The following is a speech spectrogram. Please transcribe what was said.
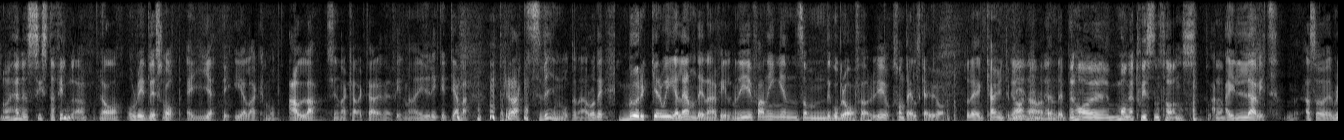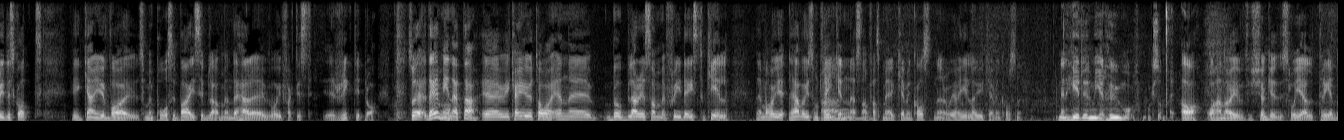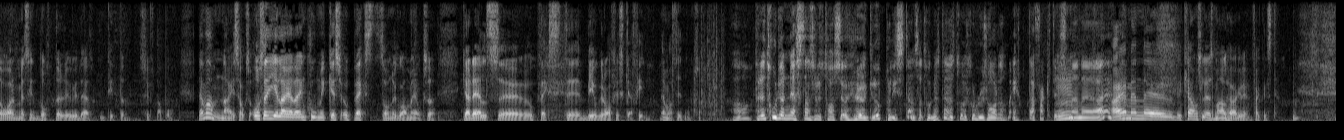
Ja, hennes sista film där. Ja, och Ridley Scott är jätteelak mot alla sina karaktärer i den här filmen. Han är ju riktigt jävla praktsvin mot den här. Och det är mörker och elände i den här filmen. Det är fan ingen som det går bra för. Det är, sånt älskar ju jag. Så det kan ju inte bli Ja, något nej, annat den, än det. den har eh, många twists and turns. Eh, I love it. Alltså Ridley Scott kan ju vara som en påse bajs ibland, men det här var ju faktiskt riktigt bra. Så eh, det är min etta. Eh, Vi kan ju ta en eh, bubblare som Free Days to Kill. Den var ju, det här var ju som Taken Ah. nästan, fast med Kevin Costner och jag gillar ju Kevin Costner. Men en hel del mer humor också. Ja, och han har ju försöker slå ihjäl tre dagar med sin dotter, det är ju det titeln syftar på. Den var nice också. Och sen gillar jag den komikers uppväxt som du gav mig också. Gardells eh, uppväxt eh, biografiska film. Den var fin också. Ja, för den trodde jag nästan skulle ta sig högre upp på listan. Så jag trodde nästan jag trodde, trodde du skulle ha den som etta faktiskt. Men eh, nej. Nej, men eh, Counselor är smal högre faktiskt.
